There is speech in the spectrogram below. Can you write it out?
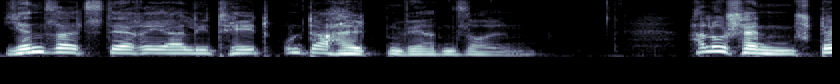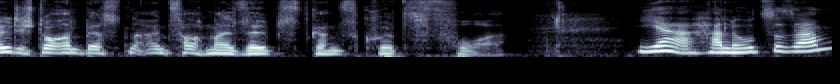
jenseits der Realität unterhalten werden sollen. Hallo Shannon, stell dich doch am besten einfach mal selbst ganz kurz vor. Ja, hallo zusammen.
